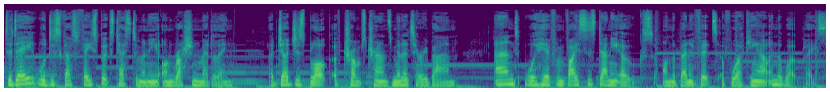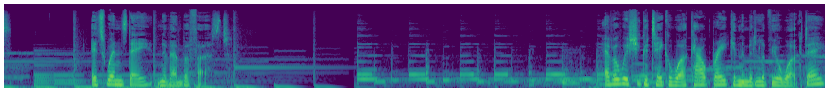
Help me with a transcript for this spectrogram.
Today, we'll discuss Facebook's testimony on Russian meddling a judge's block of Trump's trans military ban, and we'll hear from Vice's Dhani Oks on the benefits of working out in the workplace. It's Wednesday, November 1st. Ever wish you could take a workout break in the middle of your workday?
